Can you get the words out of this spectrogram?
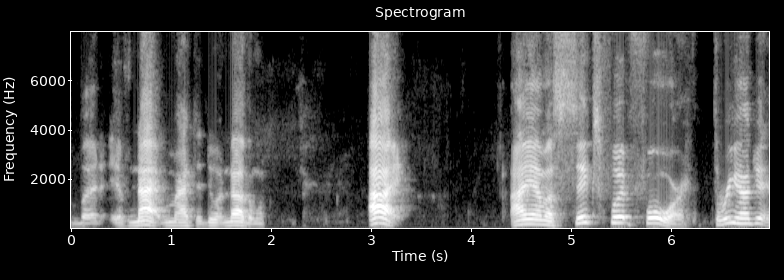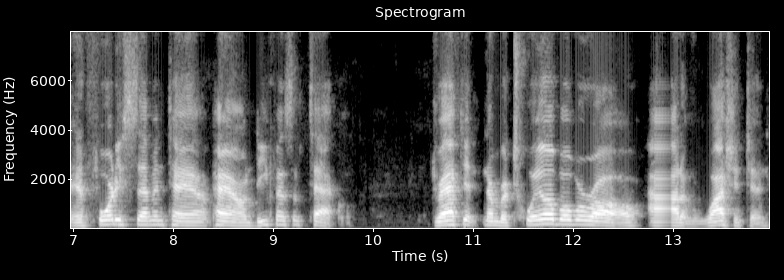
But if not, we might have to do another one. All right. I am a six foot four, 347 ta- pound defensive tackle, drafted number 12 overall out of Washington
